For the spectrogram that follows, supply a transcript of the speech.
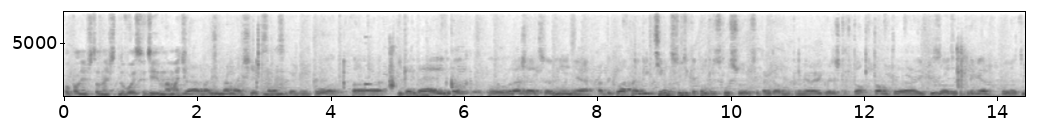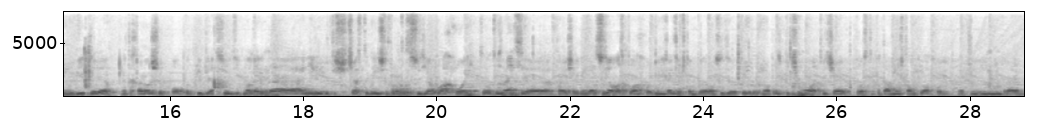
Пополнение что значит? Двое судей на матч? Да, на один на матч, я сама mm-hmm. себя имею. Вот. А, и когда игрок выражает свое мнение адекватно, объективно, судьи к этому прислушиваются, когда он, например, говорит, что в, том, в том-то эпизоде, например, вы вот не увидели, это хороший опыт и для судей. Но когда они любят еще часто говорить, что просто судья плохой, то вот вы знаете, товарищ организатор, судья у вас плохой, мы не хотим, чтобы он судил эту игру. На вопрос, почему, отвечают просто потому, что он плохой. Это неправильно.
